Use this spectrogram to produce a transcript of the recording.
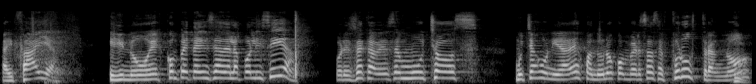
hay falla y no es competencia de la policía. Por eso es que a veces muchos, muchas unidades cuando uno conversa se frustran, ¿no?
